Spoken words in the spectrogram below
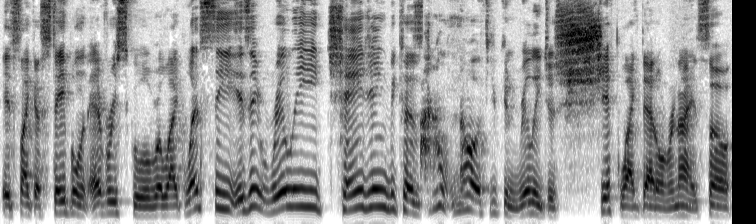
It's like a staple in every school We're like, let's see, is it really changing? Because I don't know if you can really just shift like that overnight. So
